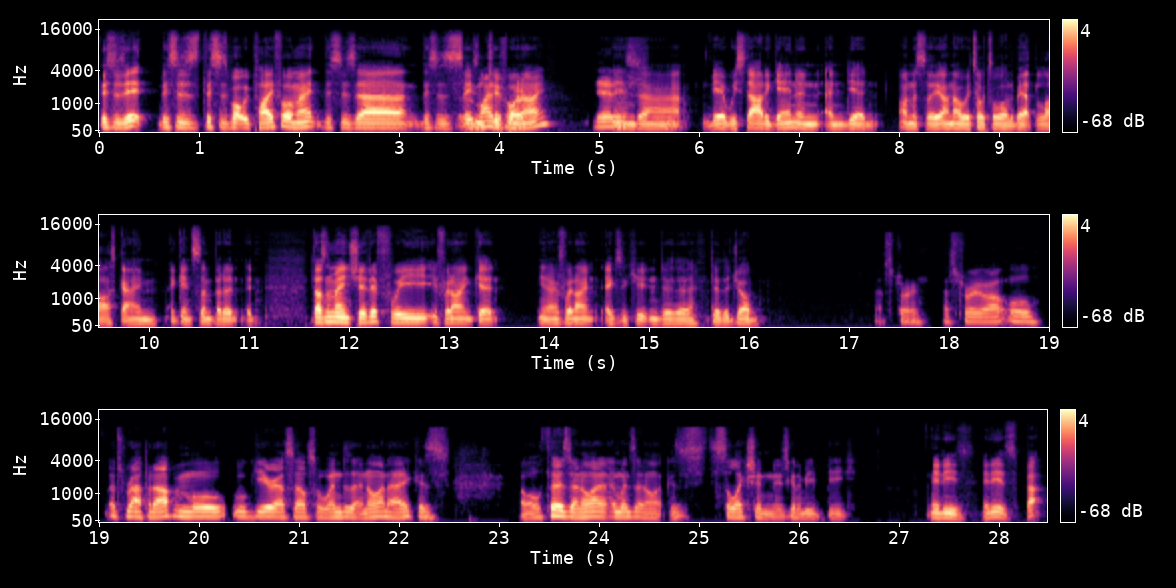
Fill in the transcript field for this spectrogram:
This is it. This is this is what we play for, mate. This is uh this is season for it. 2.0 Yeah, it is. and uh yeah, we start again and and yeah, honestly, I know we talked a lot about the last game against them, but it, it doesn't mean shit if we if we don't get, you know, if we don't execute and do the do the job. That's true. That's true. All right. Well, let's wrap it up and we'll we'll gear ourselves for Wednesday night, eh? hey? Because oh Thursday night and Wednesday night because selection is going to be big. It is. It is. But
